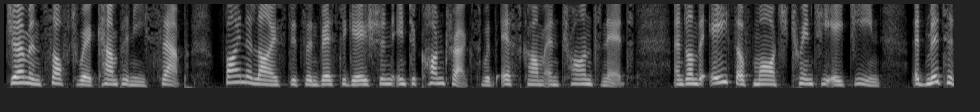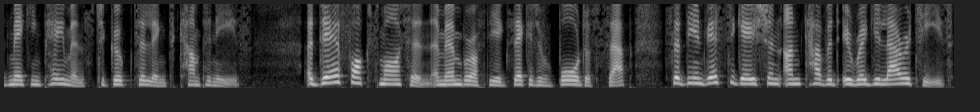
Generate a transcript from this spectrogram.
German software company SAP finalized its investigation into contracts with Eskom and Transnet, and on the 8th of March 2018 admitted making payments to Gupta linked companies. Adaire Fox Martin, a member of the executive board of SAP, said the investigation uncovered irregularities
